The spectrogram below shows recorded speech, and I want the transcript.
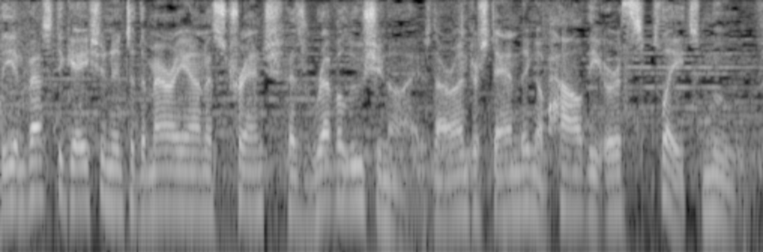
The investigation into the Marianas Trench has revolutionized our understanding of how the Earth's plates move.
